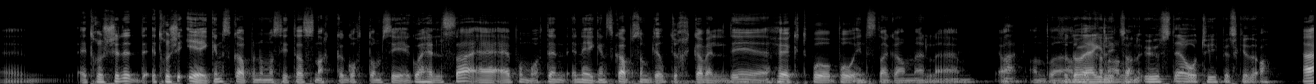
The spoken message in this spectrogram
eh, jeg tror, ikke det, jeg tror ikke egenskapen om å sitte og snakke godt om sin egen helse er, er på en måte en, en egenskap som blir dyrka veldig høyt på, på Instagram eller ja, Nei. andre Så da er jeg litt sånn ustereotypisk, da. Hæ?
